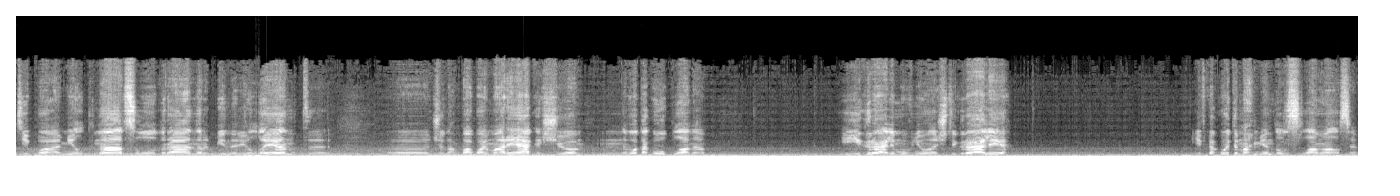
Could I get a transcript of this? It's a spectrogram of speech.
типа Milk Nuts, Load Runner, Binary Land, э, что там, Бабай Моряк еще, вот такого плана. И играли мы в него, значит, играли и в какой-то момент он сломался.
